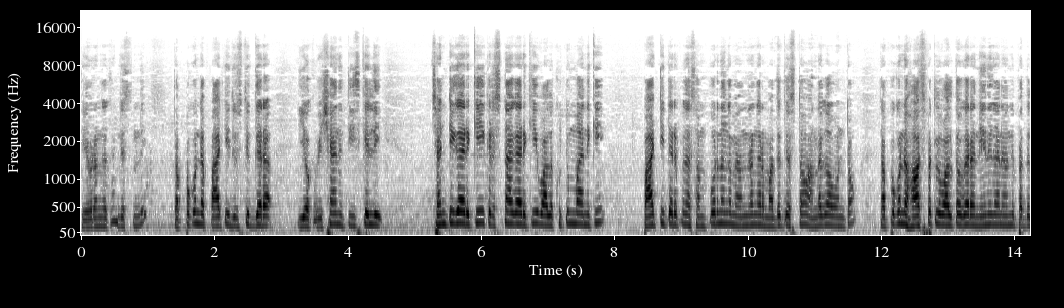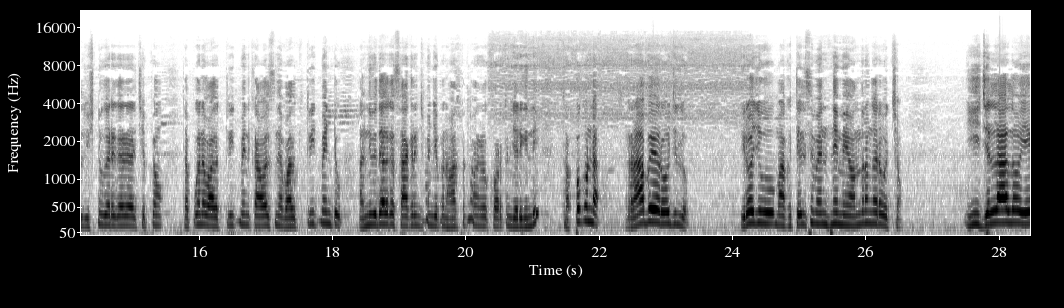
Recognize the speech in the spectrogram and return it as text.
తీవ్రంగా ఖండిస్తుంది. తప్పకుండా పార్టీ దృష్టికి గల ఈ యొక్క విషయాన్ని తీసుకెళ్ళి చంటి గారికి కృష్ణ గారికి వాళ్ళ కుటుంబానికి పార్టీ తరపున సంపూర్ణంగా మేమందరం గారు మద్దతు ఇస్తాం అండగా ఉంటాం. తప్పకుండా హాస్పిటల్ వాళ్ళతో గారు నేను గానే ఉంది పెద్దలు విష్ణు గారు గారు చెప్పాం. తప్పకుండా వాళ్ళకి ట్రీట్మెంట్ కావాల్సిన వాళ్ళకి ట్రీట్మెంట్ అన్ని విధాలుగా సహకరించమని చెప్పిన హాస్పిటల్ కోరటం జరిగింది. తప్పకుండా రాబోయే రోజుల్లో ఈరోజు మాకు తెలిసిన వెంటనే మేమందరం గారు వచ్చాం. ఈ జిల్లాలో ఏ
